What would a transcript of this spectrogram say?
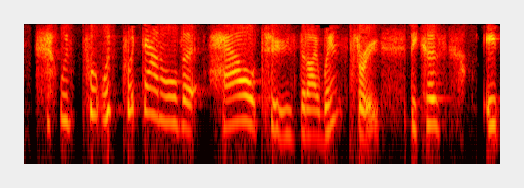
was put was put down all the how tos that I went through because it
